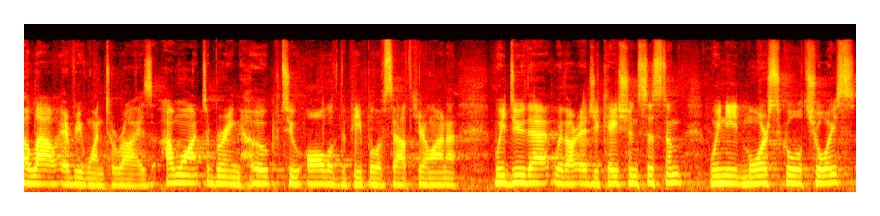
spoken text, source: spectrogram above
allow everyone to rise. I want to bring hope to all of the people of South Carolina. We do that with our education system. We need more school choice.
